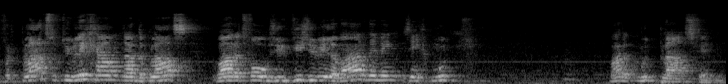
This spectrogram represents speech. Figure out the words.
verplaatst het uw lichaam naar de plaats waar het volgens uw visuele waarneming zich moet, waar het moet plaatsvinden.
